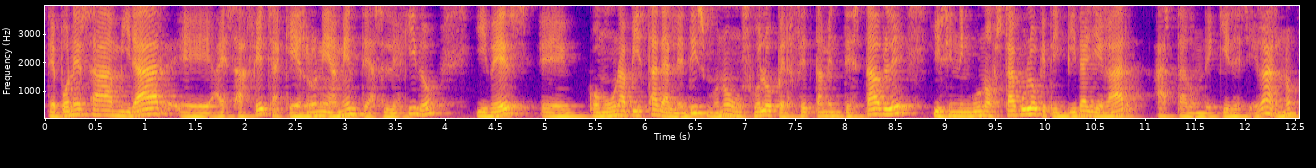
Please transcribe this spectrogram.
Te pones a mirar eh, a esa fecha que erróneamente has elegido y ves como una pista de atletismo, ¿no? Un suelo perfectamente estable y sin ningún obstáculo que te impida llegar hasta donde quieres llegar, ¿no?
